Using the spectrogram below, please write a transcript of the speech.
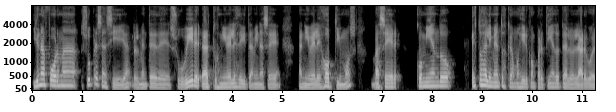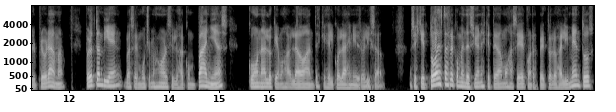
Y una forma súper sencilla realmente de subir a tus niveles de vitamina C a niveles óptimos va a ser comiendo estos alimentos que vamos a ir compartiéndote a lo largo del programa, pero también va a ser mucho mejor si los acompañas con algo que hemos hablado antes, que es el colágeno hidrolizado. Así es que todas estas recomendaciones que te vamos a hacer con respecto a los alimentos,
